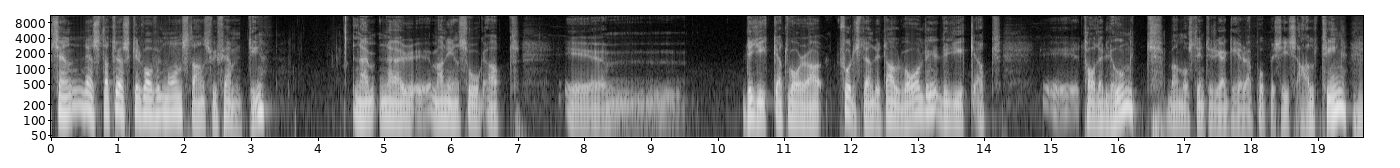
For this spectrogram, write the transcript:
Sen nästa tröskel var väl någonstans vid 50 när, när man insåg att eh, det gick att vara fullständigt allvarlig. Det gick att eh, ta det lugnt. Man måste inte reagera på precis allting. Mm.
